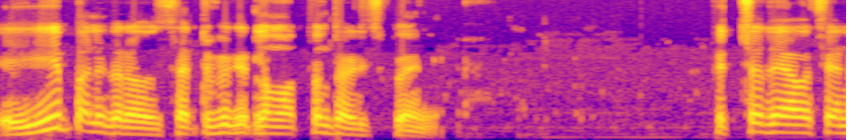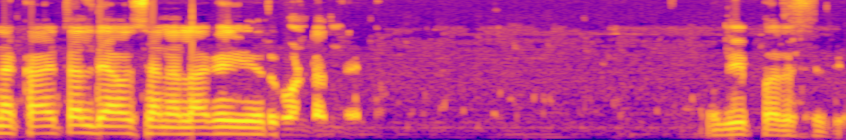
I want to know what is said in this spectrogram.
ఈ పనికిరావు. సర్టిఫికెట్లు మొత్తం తడిచిపోయినాయి పిచ్చ దేవసేన కాగితాల దేవసేన లాగా ఏరుకుంటుంది ఇది పరిస్థితి.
